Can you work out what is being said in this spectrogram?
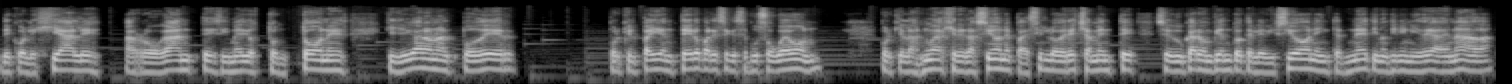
de colegiales arrogantes y medios tontones que llegaron al poder porque el país entero parece que se puso huevón, porque las nuevas generaciones, para decirlo derechamente, se educaron viendo televisión e internet y no tienen idea de nada,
